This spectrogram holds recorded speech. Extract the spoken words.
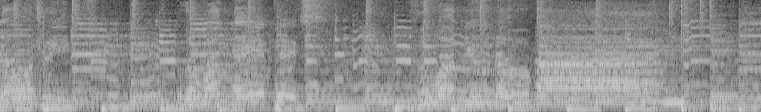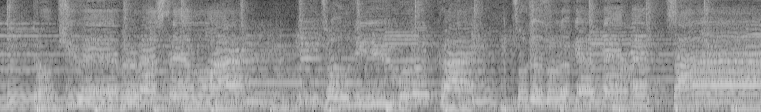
your dreams. the one they pick, the one you know by. Don't you ever ask them why? They told you you would cry, so just look at them and sigh.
